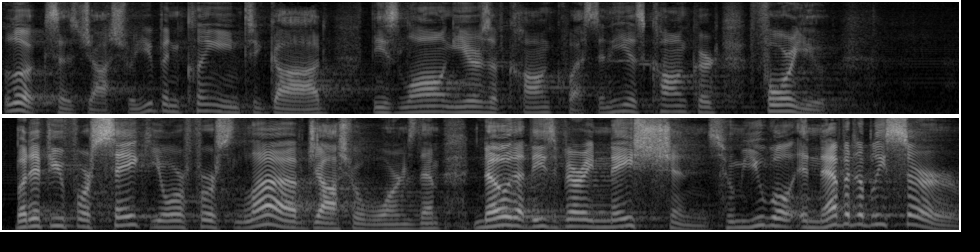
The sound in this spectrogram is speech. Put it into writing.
Look, says Joshua, you've been clinging to God these long years of conquest, and He has conquered for you. But if you forsake your first love, Joshua warns them, know that these very nations, whom you will inevitably serve,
